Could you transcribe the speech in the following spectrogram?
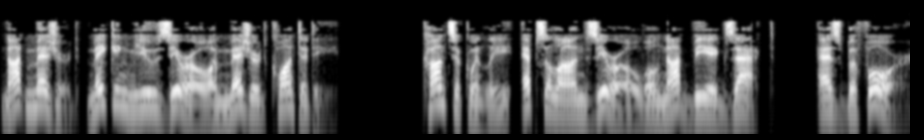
not measured, making μ0 a measured quantity. Consequently, epsilon 0 will not be exact. As before,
